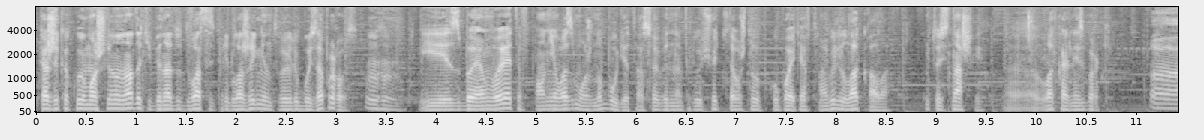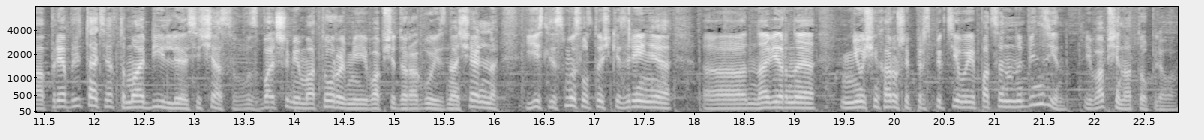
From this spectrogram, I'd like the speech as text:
скажи, какую машину надо, тебе надо 20 предложений на твой любой запрос. Угу. И с BMW это вполне возможно будет, особенно при учете того, что вы покупаете автомобиль локала. Ну, то есть нашей э, локальной сборки. А, приобретать автомобиль сейчас с большими моторами и вообще дорогой изначально, есть ли смысл с точки зрения, э, наверное, не очень хорошей перспективы и по ценам на бензин и вообще на топливо?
